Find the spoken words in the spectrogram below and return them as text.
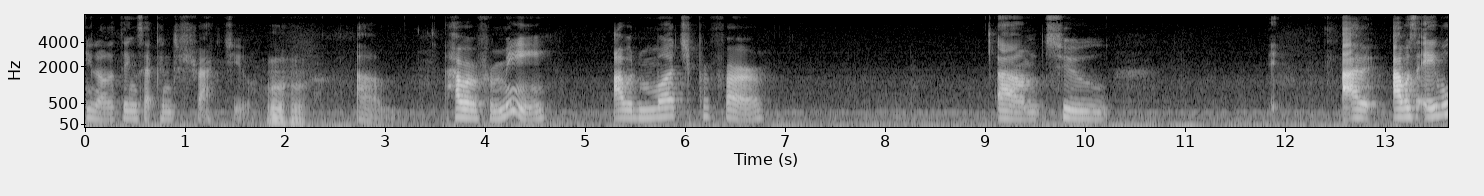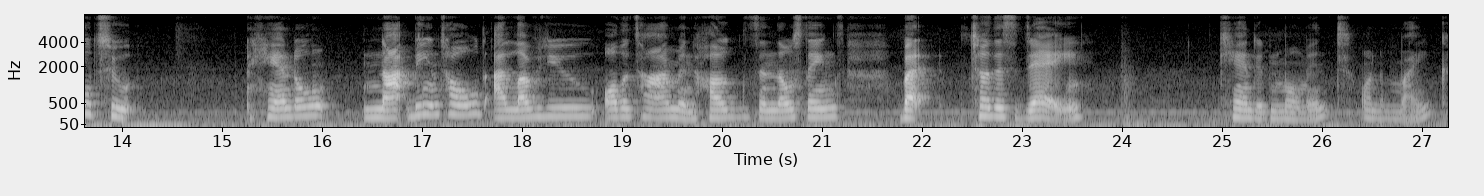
you know the things that can distract you. hmm Um, however, for me, I would much prefer um, to. I I was able to handle not being told I love you all the time and hugs and those things, but to this day, candid moment on the mic,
